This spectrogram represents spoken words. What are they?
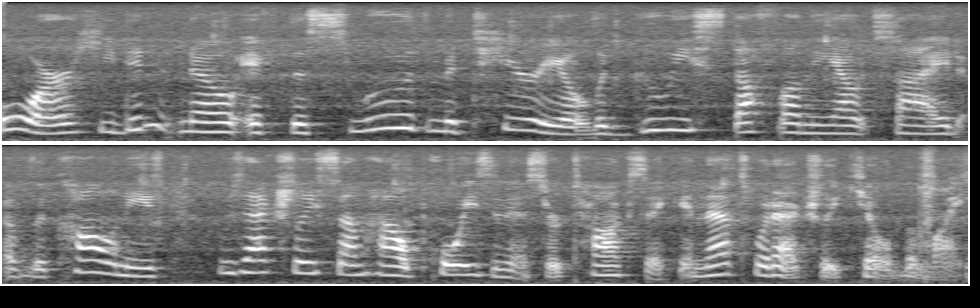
or he didn't know if the smooth material, the gooey stuff on the outside of the colonies, was actually somehow poisonous or toxic, and that's what actually killed the mice.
